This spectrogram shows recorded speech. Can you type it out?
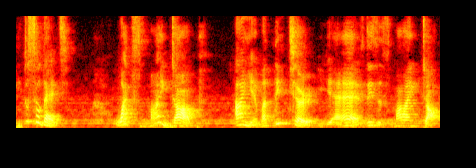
E do seu dad? What's my job? I am a teacher. Yes, this is my job.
